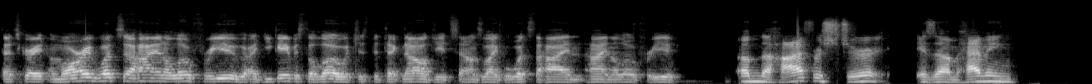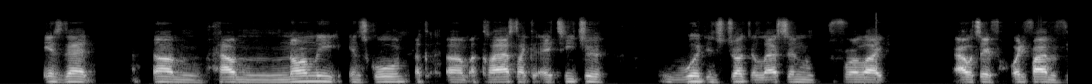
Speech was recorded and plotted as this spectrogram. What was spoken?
that's great. Amari, what's a high and a low for you? Uh, you gave us the low, which is the technology. It sounds like. But what's the high and high and the low for you? Um, the high for sure is um having is that um how normally in school a, um, a class like a teacher would instruct a lesson for like I would say 45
